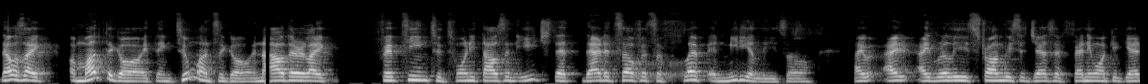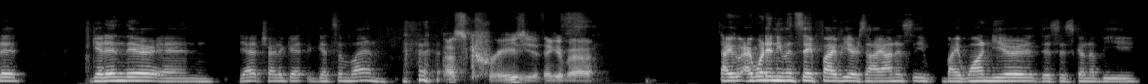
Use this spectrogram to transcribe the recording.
that was like a month ago, I think, two months ago, and now they're like fifteen to twenty thousand each. That that itself is a flip immediately. So I I, I really strongly suggest if anyone could get it, get in there and yeah, try to get get some land. That's crazy to think about. I, I wouldn't even say five years. I honestly, by one year, this is gonna be.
